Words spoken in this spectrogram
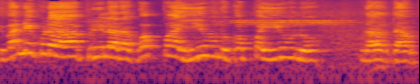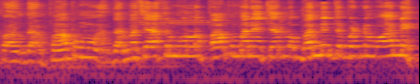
ఇవన్నీ కూడా ప్రియులర గొప్ప ఈవులు గొప్ప ఈవులు. పాపము ధర్మశాస్త్రం వల్ల పాపం అనే చెరలో బంధించబడిన వారిని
